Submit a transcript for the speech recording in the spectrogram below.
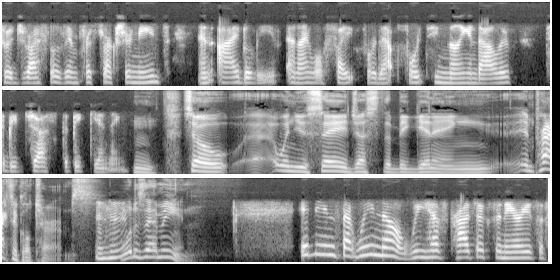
to address those infrastructure needs. And I believe, and I will fight for that $14 million to be just the beginning. Hmm. So uh, when you say just the beginning, in practical terms, mm-hmm. what does that mean? It means that we know we have projects and areas of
